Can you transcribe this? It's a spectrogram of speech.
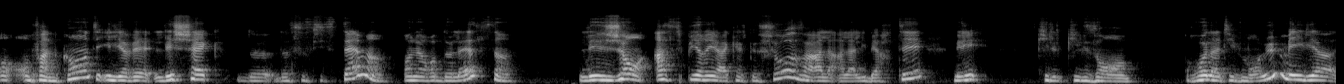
en, fin de compte, il y avait l'échec de, de, ce système en Europe de l'Est. Les gens aspiraient à quelque chose, à la, à la liberté, mais qu'ils, ont relativement eu. Mais il y a,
